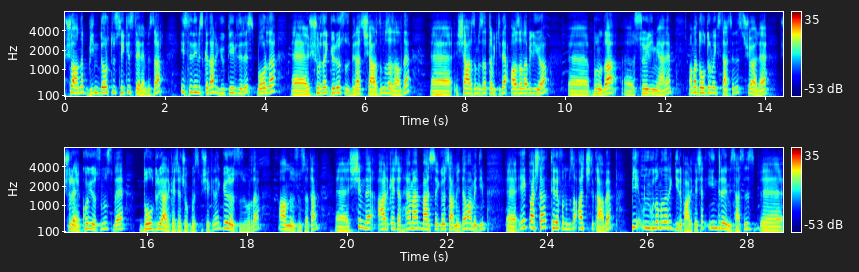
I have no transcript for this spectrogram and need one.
şu anda 1408 TL'miz var. İstediğimiz kadar yükleyebiliriz. Bu arada e, şurada görüyorsunuz biraz şarjımız azaldı. E, şarjımız da tabii ki de azalabiliyor. E, bunu da e, söyleyeyim yani. Ama doldurmak isterseniz şöyle şuraya koyuyorsunuz ve dolduruyor arkadaşlar çok basit bir şekilde. Görüyorsunuz burada. Anlıyorsunuz zaten. Ee, şimdi arkadaşlar hemen ben size göstermeye devam edeyim. Ee, ilk başta telefonumuzu açtık abi. Bir uygulamaları girip arkadaşlar indirelim isterseniz. Ee,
